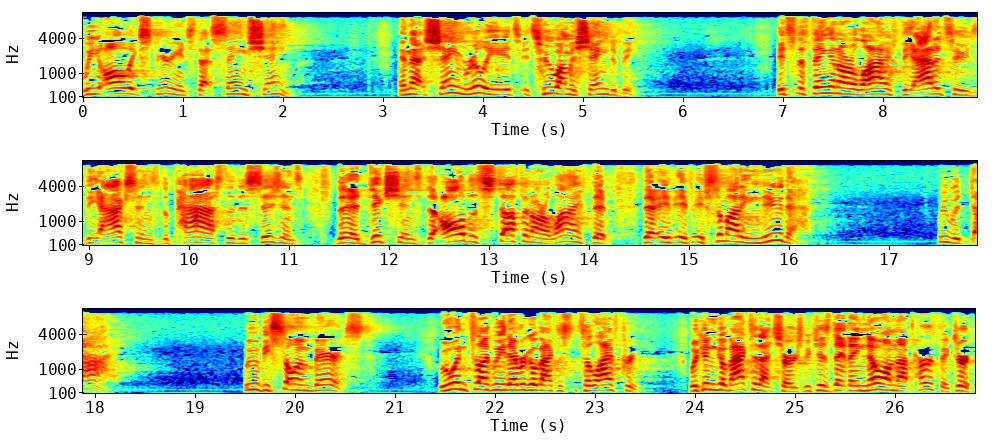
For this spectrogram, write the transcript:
we all experience that same shame. And that shame really, it's, it's who I'm ashamed to be. It's the thing in our life, the attitudes, the actions, the past, the decisions, the addictions, the, all the stuff in our life that, that if, if, if somebody knew that, we would die. We would be so embarrassed. We wouldn't feel like we'd ever go back to, to life group. We couldn't go back to that church because they, they know I'm not perfect. Or,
